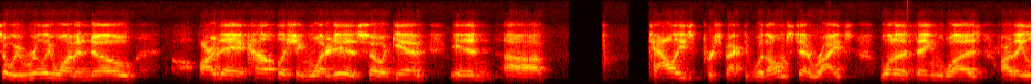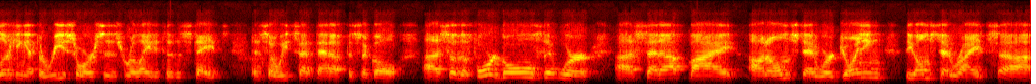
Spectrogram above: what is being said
So we really want to know, are they accomplishing what it is? So again, in uh, Talley's perspective with Olmstead rights, one of the things was, are they looking at the resources related to the states? And so we set that up as a goal. Uh, so the four goals that were uh, set up by on Olmstead were joining the Olmstead rights, uh,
